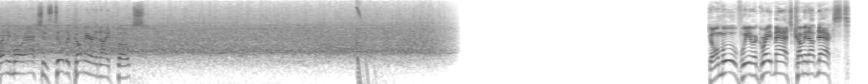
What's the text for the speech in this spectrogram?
Plenty more action still to come here tonight, folks. Don't move. We have a great match coming up next.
